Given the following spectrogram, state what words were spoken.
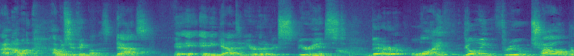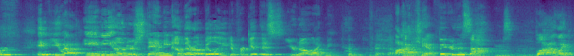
I, I, want, I want you to think about this. Dads, any dads in here that have experienced their wife going through childbirth, if you have any understanding of their ability to forget this, you're not like me. I can't figure this out. Like,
